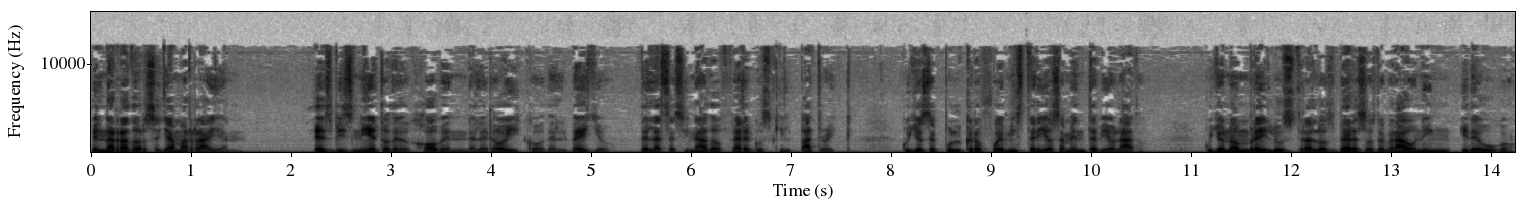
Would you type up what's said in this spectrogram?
El narrador se llama Ryan, es bisnieto del joven, del heroico, del bello, del asesinado Fergus Kilpatrick, cuyo sepulcro fue misteriosamente violado, cuyo nombre ilustra los versos de Browning y de Hugo,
